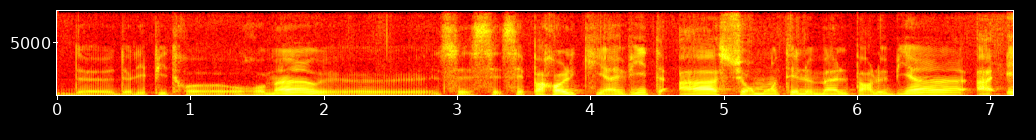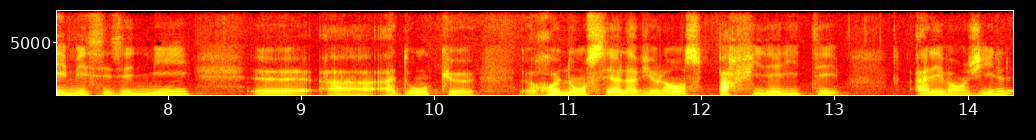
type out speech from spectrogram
de, l'épître aux, Romains, euh, ces paroles qui invitent à surmonter le mal par le bien, à aimer ses ennemis, euh, à, donc euh, renoncer à la violence par fidélité à l'Évangile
